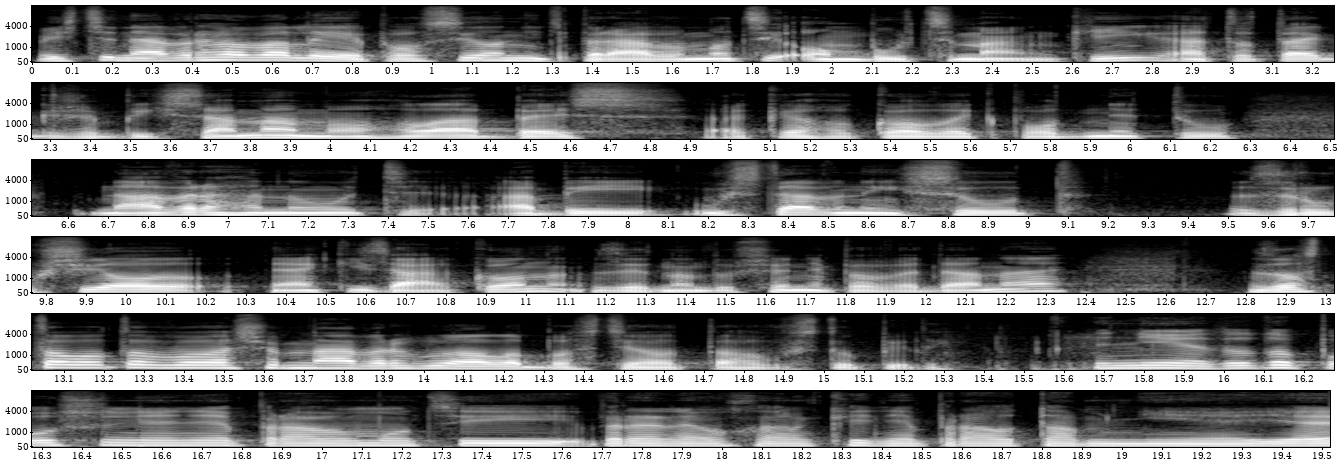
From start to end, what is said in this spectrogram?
Vy ste navrhovali je posilniť právomoci ombudsmanky a to tak, že by sama mohla bez akéhokoľvek podnetu navrhnúť, aby ústavný súd zrušil nejaký zákon, zjednodušene povedané. Zostalo to vo vašom návrhu, alebo ste od toho vstúpili? Nie, toto posilnenie právomoci verejnej ochranky práv tam nie je.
